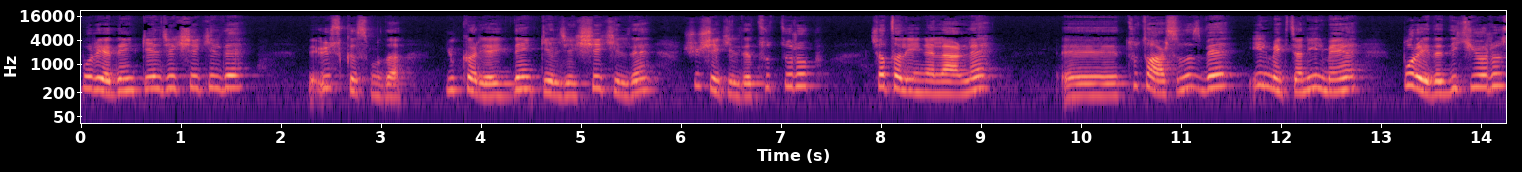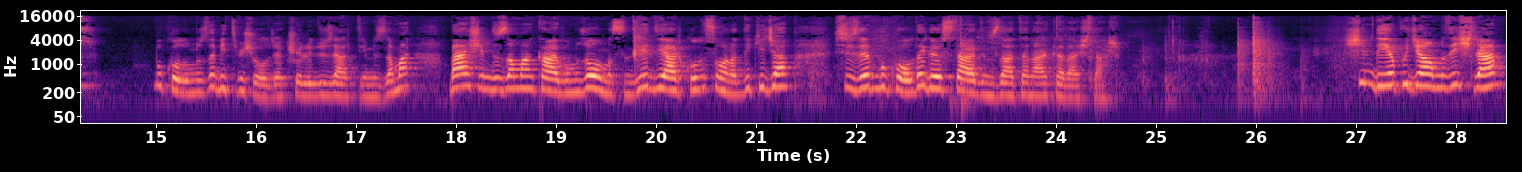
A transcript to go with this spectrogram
buraya denk gelecek şekilde ve üst kısmı da yukarıya denk gelecek şekilde şu şekilde tutturup çatal iğnelerle e, tutarsınız ve ilmekten ilmeğe burayı da dikiyoruz. Bu kolumuz da bitmiş olacak şöyle düzelttiğimiz zaman. Ben şimdi zaman kaybımız olmasın diye diğer kolu sonra dikeceğim. Size bu kolda gösterdim zaten arkadaşlar. Şimdi yapacağımız işlem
